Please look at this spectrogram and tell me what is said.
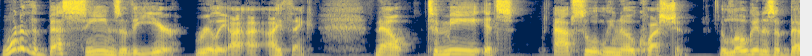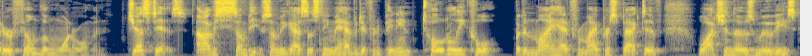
One of the best scenes of the year, really, I, I, I think. Now, to me, it's absolutely no question. Logan is a better film than Wonder Woman. Just is. Obviously, some some of you guys listening may have a different opinion. Totally cool. But in my head, from my perspective, watching those movies,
